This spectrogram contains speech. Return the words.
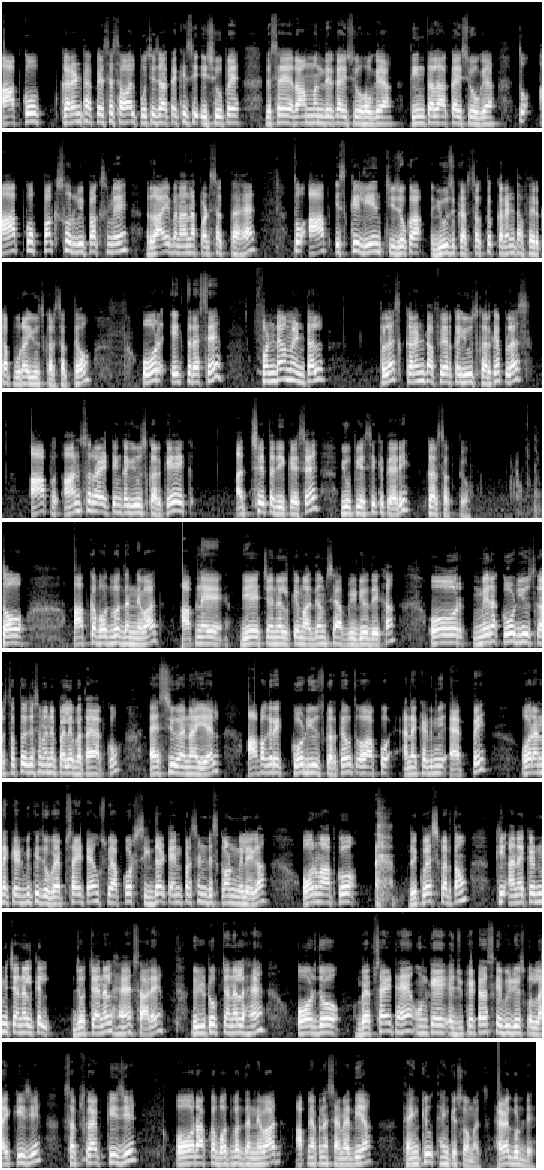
आपको करंट अफेयर से सवाल पूछे जाते हैं किसी इशू पे। जैसे राम मंदिर का इशू हो गया, तीन तलाक का इशू हो गया तो आपको पक्ष और विपक्ष में राय बनाना पड़ सकता है। तो आप इसके लिए इन चीज़ों का यूज़ कर सकते हो करंट अफेयर का पूरा यूज़ कर सकते हो। और एक तरह से फंडामेंटल प्लस करंट अफेयर का यूज़ करके प्लस आप आंसर राइटिंग का यूज़ करके एक अच्छे तरीके से यूपीएससी की तैयारी कर सकते हो। तो आपका बहुत बहुत धन्यवाद। आपने ये चैनल के माध्यम से आप वीडियो देखा और मेरा कोड यूज़ कर सकते हो। जैसे मैंने पहले बताया आपको S U N I L आप अगर एक कोड यूज़ करते हो तो आपको अन ऐप पे और अन अकेडमी की जो वेबसाइट है उस पर आपको सीधा टेन परसेंट डिस्काउंट मिलेगा। और मैं आपको रिक्वेस्ट करता हूँ कि अन अकेडमी चैनल के जो चैनल हैं सारे, जो यूट्यूब चैनल हैं और जो वेबसाइट हैं, उनके एजुकेटर्स के वीडियोस को लाइक कीजिए, सब्सक्राइब कीजिए और आपका बहुत बहुत धन्यवाद। आपने अपना समय दिया। Thank you thank you so much. Have a good day.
